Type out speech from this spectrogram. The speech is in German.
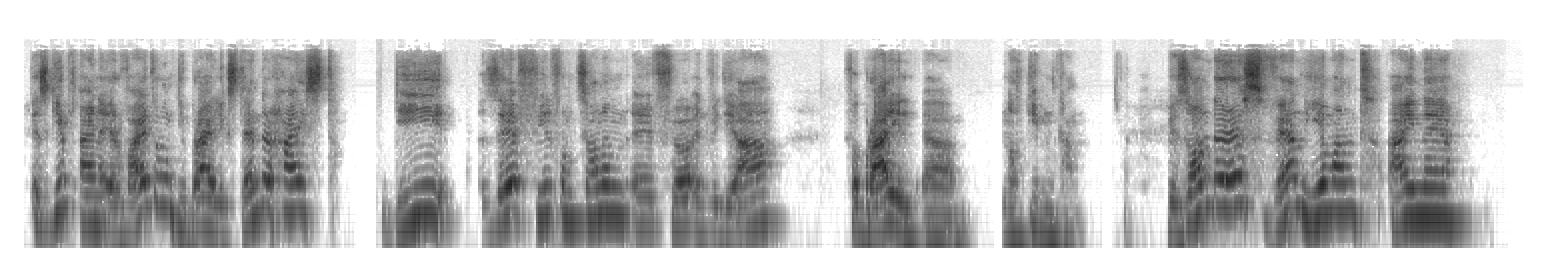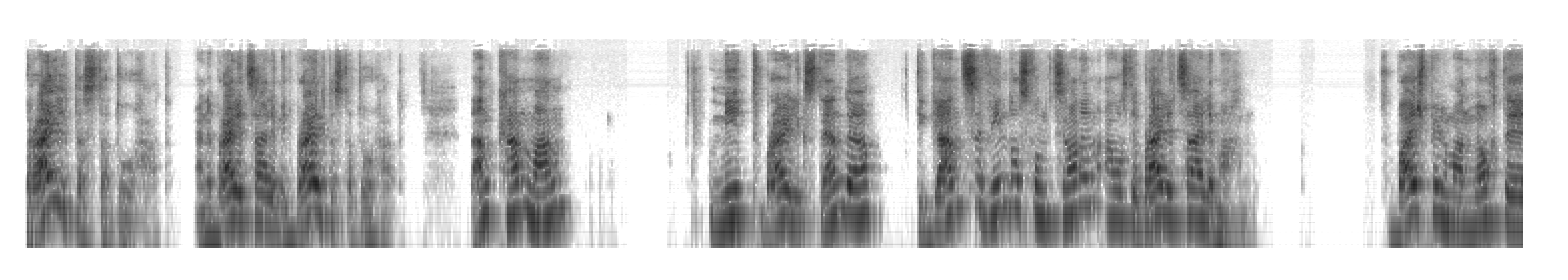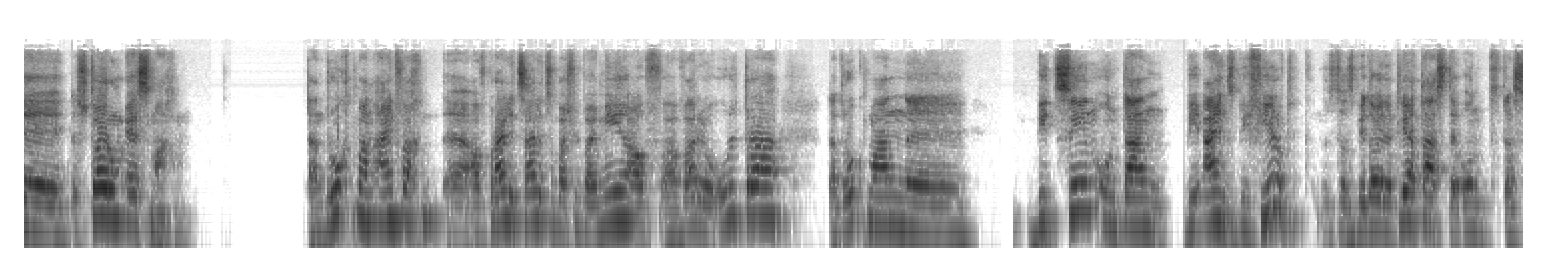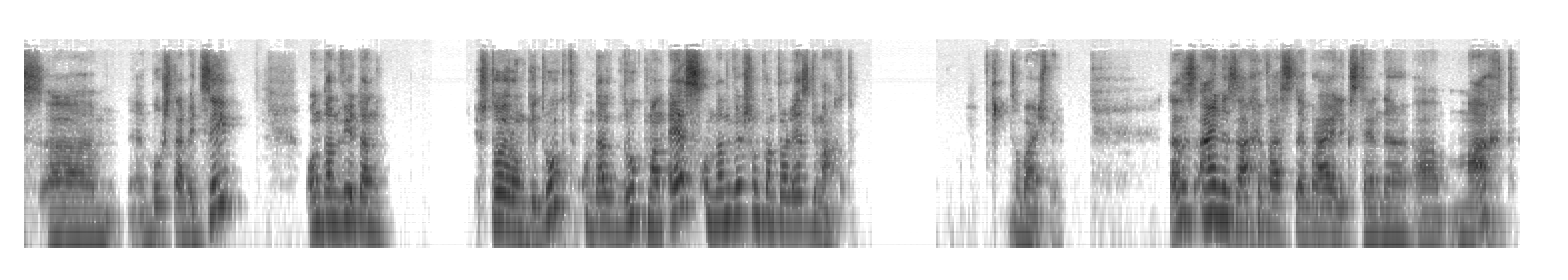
Es gibt eine Erweiterung, die Braille Extender heißt, die sehr viele Funktionen äh, für NVDA, für Braille äh, noch geben kann. Besonders wenn jemand eine Braille-Tastatur hat, eine Braillezeile mit Braille-Tastatur hat, dann kann man mit Braille Extender die ganze Windows-Funktionen aus der Braille-Zeile machen. Zum Beispiel, man möchte Steuerung S machen. Dann druckt man einfach äh, auf Braille-Zeile, zum Beispiel bei mir auf Vario Ultra, da druckt man äh, B10 und dann B1, B4, das bedeutet Leertaste und das äh, Buchstabe C. Und dann wird dann Steuerung gedruckt und dann druckt man S und dann wird schon Ctrl S gemacht. Zum Beispiel. Das ist eine Sache, was der Braille Extender äh, macht.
